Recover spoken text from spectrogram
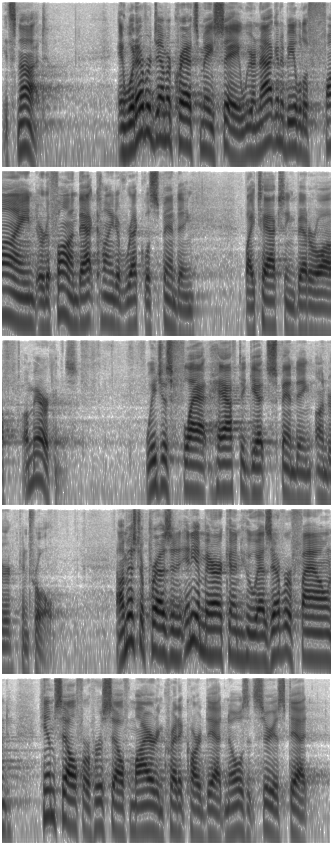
It's not. And whatever Democrats may say, we are not going to be able to find or to fund that kind of reckless spending by taxing better off Americans. We just flat have to get spending under control. Now, Mr. President, any American who has ever found himself or herself mired in credit card debt knows that serious debt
